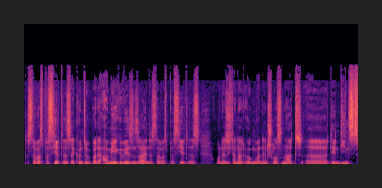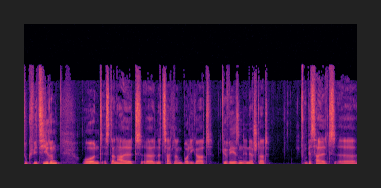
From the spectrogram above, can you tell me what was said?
dass da was passiert ist. Er könnte bei der Armee gewesen sein, dass da was passiert ist. Und er sich dann halt irgendwann entschlossen hat, äh, den Dienst zu quittieren und ist dann halt äh, eine Zeit lang Bodyguard gewesen in der Stadt, bis halt äh,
